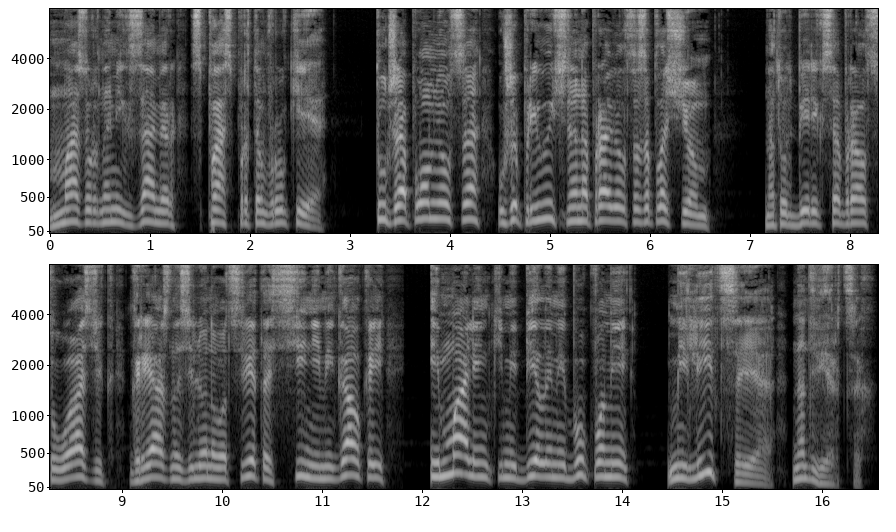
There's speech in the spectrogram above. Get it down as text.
Мазур на миг замер с паспортом в руке. Тут же опомнился, уже привычно направился за плащом. На тот берег собрался уазик грязно-зеленого цвета с синей мигалкой и маленькими белыми буквами «Милиция» на дверцах.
